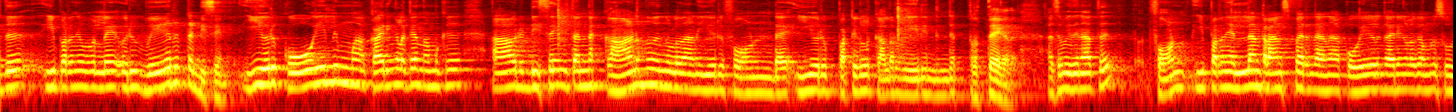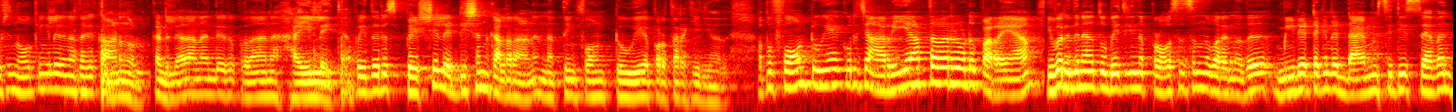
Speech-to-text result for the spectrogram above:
ഇത് ഈ പറഞ്ഞ പോലെ ഒരു വേറിട്ട ഡിസൈൻ ഈ ഒരു കോയിലും കാര്യങ്ങളൊക്കെ നമുക്ക് ആ ഒരു ഡിസൈനിൽ തന്നെ കാണുന്നു എന്നുള്ളതാണ് ഈ ഒരു ഫോണിന്റെ ഈ ഒരു പർട്ടിക്കുലർ കളർ വേരിയന്റിന്റെ പ്രത്യേകത. അതേസമയം ഇതിനകത്ത് ഫോൺ ഈ പറഞ്ഞ എല്ലാം ട്രാൻസ്പെറന്റ് ആണ്. ആ കോയിലുകളും കാര്യങ്ങളൊക്കെ നമ്മൾ സൂക്ഷിച്ച് നോക്കിയെങ്കിൽ ഇതിനകത്തൊക്കെ കാണുന്നുള്ളൂ. കണ്ടില്ല? അതാണ് എന്റെ ഒരു പ്രധാന ഹൈലൈറ്റ് അപ്പോൾ ഇതൊരു സ്പെഷ്യൽ എഡിഷൻ കളറാണ് നത്തിങ് ഫോൺ ടു എ പുറത്തിറക്കിയിരിക്കുന്നത്. അപ്പോൾ ഫോൺ ടു എ കുറിച്ച് അറിയാത്തവരോട് പറയാം. ഇവർ ഇതിനകത്ത് ഉപയോഗിച്ചിരിക്കുന്ന പ്രോസസ്സർ എന്ന് പറയുന്നത് മീഡിയ ടെക്കിന്റെ Dimensity seven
